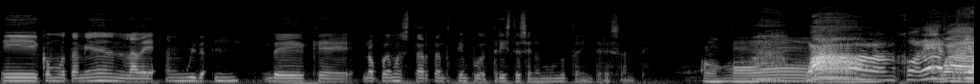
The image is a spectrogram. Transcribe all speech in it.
Y como también la de Anguida y de que no podemos estar tanto tiempo tristes en un mundo tan interesante. Oh. ¡Wow! ¡Joder, Guau, tío!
